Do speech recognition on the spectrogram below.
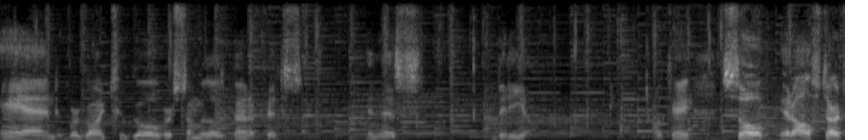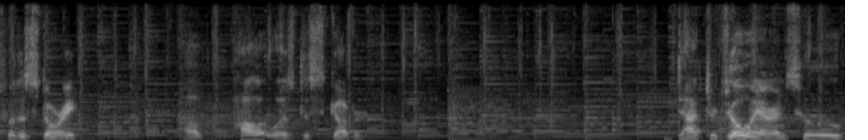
and we're going to go over some of those benefits in this video. Okay, so it all starts with a story of how it was discovered. Dr. Joe Aarons, who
